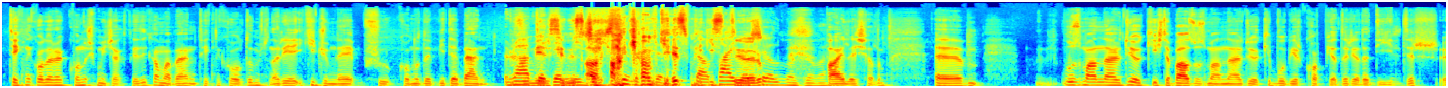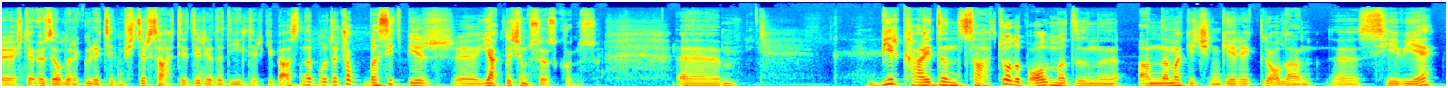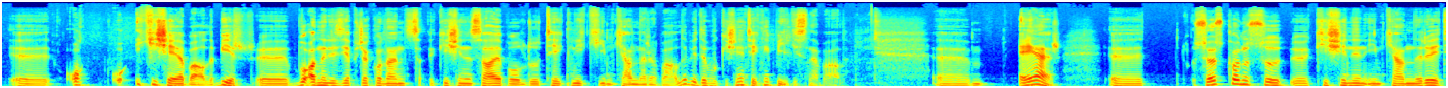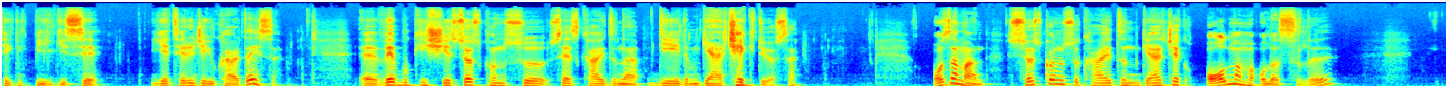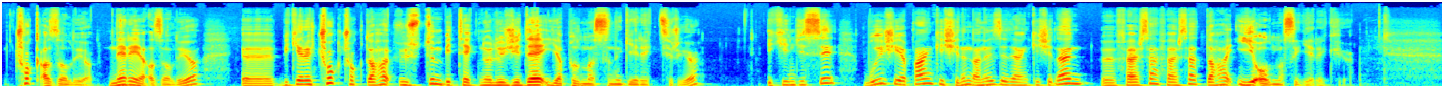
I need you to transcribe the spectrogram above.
Teknik olarak konuşmayacak dedik ama ben teknik olduğum için araya iki cümle şu konuda bir de ben Rahat izin verirseniz ahkam kesmek tamam, istiyorum. Paylaşalım o zaman. Paylaşalım. Ee, uzmanlar diyor ki işte bazı uzmanlar diyor ki bu bir kopyadır ya da değildir. Ee, işte özel olarak üretilmiştir, sahtedir ya da değildir gibi. Aslında burada çok basit bir e, yaklaşım söz konusu. Evet bir kaydın sahte olup olmadığını anlamak için gerekli olan e, CV'ye e, o, o iki şeye bağlı. Bir, e, bu analiz yapacak olan kişinin sahip olduğu teknik imkanlara bağlı. Bir de bu kişinin teknik bilgisine bağlı. E, eğer e, söz konusu e, kişinin imkanları ve teknik bilgisi yeterince yukarıdaysa e, ve bu kişi söz konusu ses kaydına diyelim gerçek diyorsa o zaman söz konusu kaydın gerçek olmama olasılığı çok azalıyor. Nereye azalıyor? Ee, bir kere çok çok daha üstün bir teknolojide yapılmasını gerektiriyor. İkincisi bu işi yapan kişinin analiz eden kişiden e, fersah fersah daha iyi olması gerekiyor.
